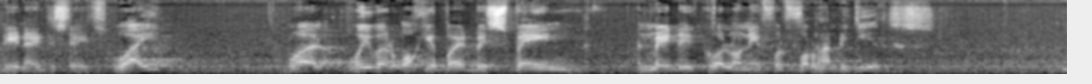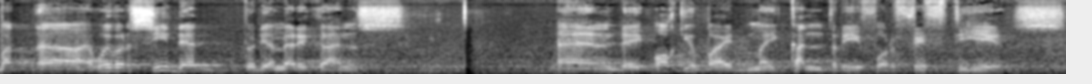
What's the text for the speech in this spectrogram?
the United States. Why? Well, we were occupied by Spain and made a colony for 400 years. But uh, we were ceded to the Americans and they occupied my country for 50 years.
